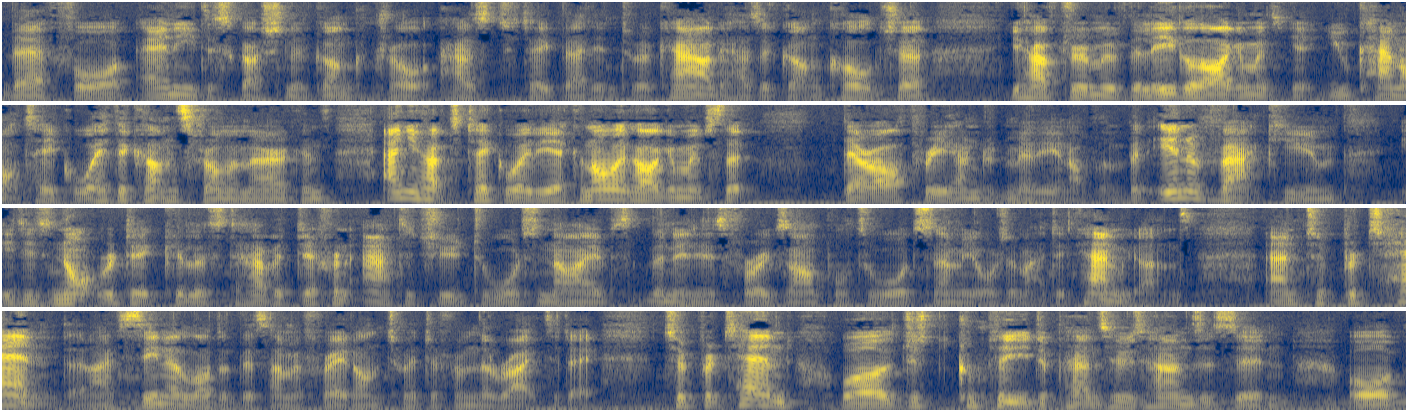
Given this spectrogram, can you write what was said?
Therefore, any discussion of gun control has to take that into account. It has a gun culture. You have to remove the legal arguments. You cannot take away the guns from Americans. And you have to take away the economic arguments that there are 300 million of them. But in a vacuum, it is not ridiculous to have a different attitude towards knives than it is, for example, towards semi automatic handguns. And to pretend, and I've seen a lot of this, I'm afraid, on Twitter from the right today, to pretend, well, it just completely depends whose hands it's in. Or,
